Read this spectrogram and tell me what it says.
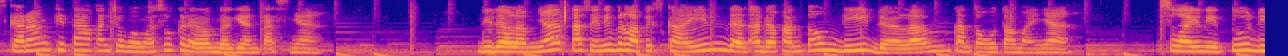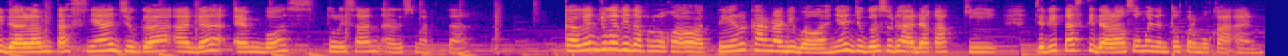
Sekarang kita akan coba masuk ke dalam bagian tasnya. Di dalamnya, tas ini berlapis kain dan ada kantong di dalam kantong utamanya. Selain itu, di dalam tasnya juga ada emboss tulisan Alice Marta. Kalian juga tidak perlu khawatir karena di bawahnya juga sudah ada kaki, jadi tas tidak langsung menyentuh permukaan.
